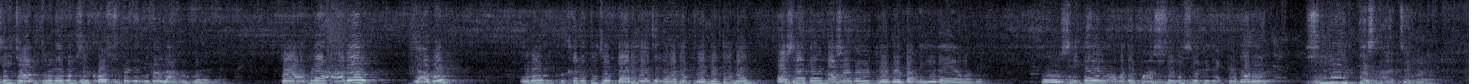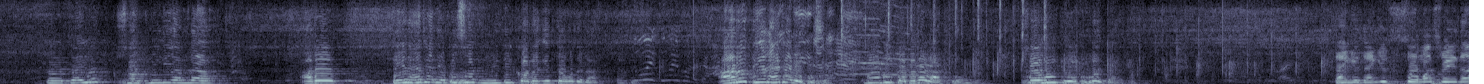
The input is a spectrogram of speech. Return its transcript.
সেই যন্ত্রণা এবং সেই কষ্টটাকে কোথাও লাগু করে দেয় তো আমরা আরও যাব। এবং ওখানে দুজন দাঁড়িয়ে আছেন, আমাদের প্রোমো টিমে অসাধারণ অসাধারণ প্রোমো বানিয়ে দেয় আমাদের। তো সেটাও আমাদের পাঁচশো এপিসোডের একটা বড় সিঁড়ি উঠতে সাহায্য করে। তো যাই হোক, সব মিলিয়ে আমরা আরও দেড় হাজার এপিসোড ইউনিটির কথা কিন্তু আমাদের রাখতে হবে। আরও দেড় হাজার এপিসোড ইউনিটির কথাটা রাখতে হবে। সবই credit thank you thank you so much শ্রীদা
